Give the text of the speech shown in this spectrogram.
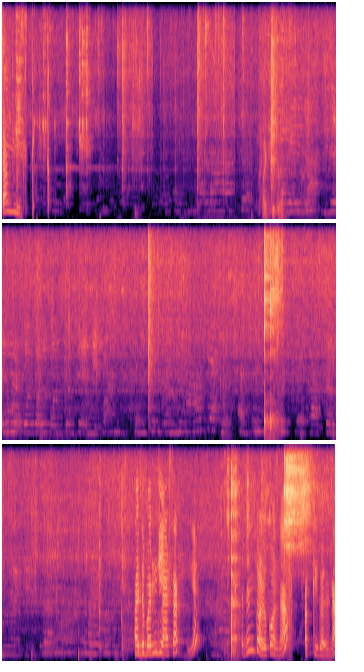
ಟಂಗ್ ಮಿಸ್ಟೇಕ್ ಅಕ್ಕಿ ಅದು ಒಂದು ಗ್ಲಾಸ್ ಅಕ್ಕಿ ಅದನ್ನು ತೊಳ್ಕೊಳ್ಳೋಣ ಅಕ್ಕಿಗಳನ್ನ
